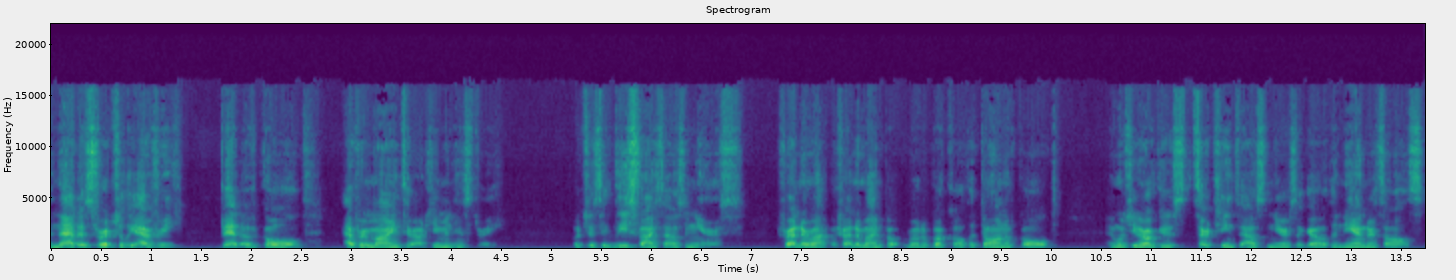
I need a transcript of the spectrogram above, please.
and that is virtually every bit of gold ever mined throughout human history, which is at least five thousand years. A friend of mine, a friend of mine wrote a book called The Dawn of Gold, in which he argues thirteen thousand years ago the Neanderthals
